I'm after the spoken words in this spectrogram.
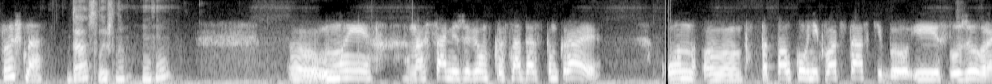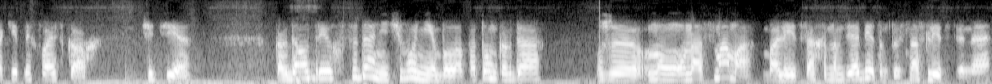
Слышно? Да, слышно. Угу. Мы нас сами живем в Краснодарском крае. Он э, подполковник в отставке был и служил в ракетных войсках в Чите. Когда он приехал сюда, ничего не было. Потом, когда уже, ну, у нас мама болеет сахарным диабетом, то есть наследственная,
